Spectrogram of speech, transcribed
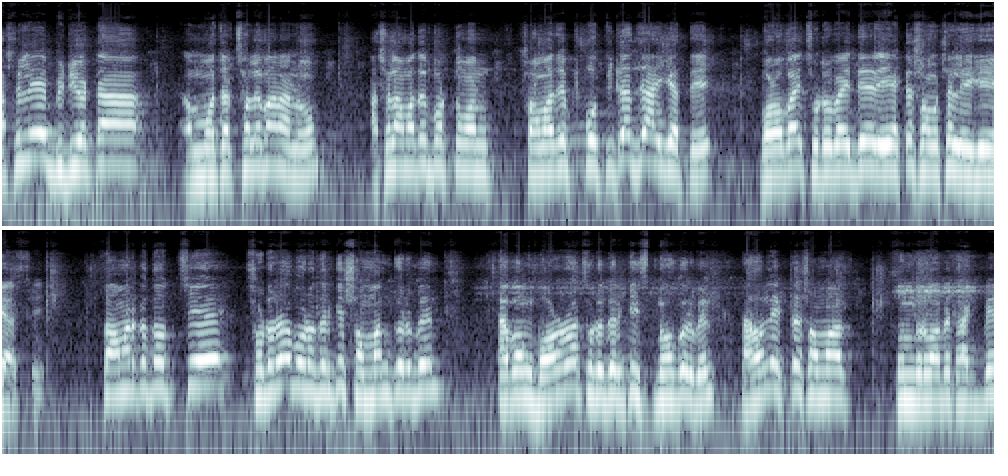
আসলে ভিডিওটা মজার ছলে বানানো। আসলে আমাদের বর্তমান সমাজে প্রতিটা জায়গাতে বড় ভাই, ছোট ভাইদের এই একটা সমস্যা লেগেই আছে। তো আমার কথা হচ্ছে, ছোটরা বড়দেরকে সম্মান করবেন এবং বড়রা ছোটদেরকে স্নেহ করবেন। তাহলে একটা সমাজ সুন্দরভাবে থাকবে,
